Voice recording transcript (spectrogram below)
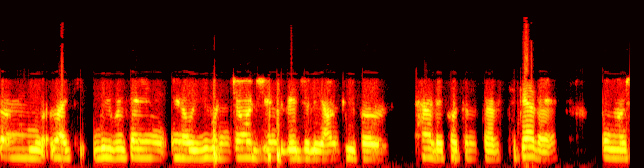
So, like we were saying, you know, you wouldn't judge individually on people how they put themselves together. But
